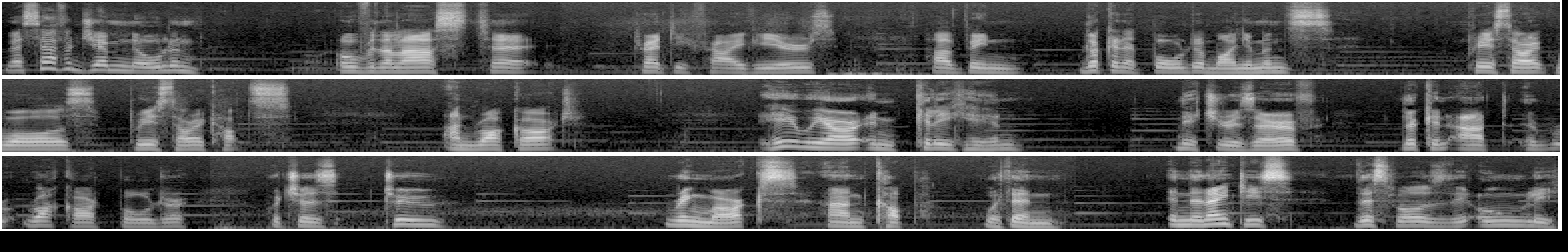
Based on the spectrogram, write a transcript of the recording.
Myself and Jim Nolan, over the last uh, 25 years, have been looking at boulder monuments, prehistoric walls, prehistoric huts, and rock art. Here we are in Killykeeghan Nature Reserve, looking at a rock art boulder, which has two ring marks and cup within. In the 90s, This was the only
